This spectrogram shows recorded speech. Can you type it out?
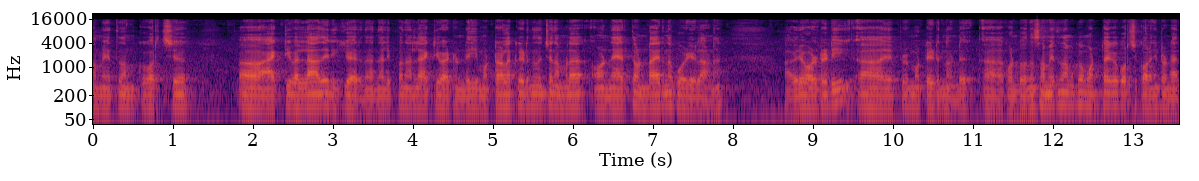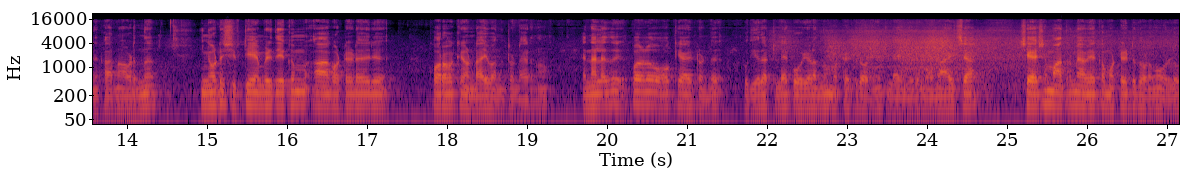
സമയത്ത് നമുക്ക് കുറച്ച് ആക്റ്റീവ് അല്ലാതെ ഇരിക്കുമായിരുന്നു എന്നാൽ ഇപ്പോൾ നല്ല ആക്റ്റീവായിട്ടുണ്ട്. ഈ മുട്ടകളൊക്കെ ഇടുന്നതെന്ന് വെച്ചാൽ നമ്മൾ നേരത്തെ ഉണ്ടായിരുന്ന കോഴികളാണ്. അവർ ഓൾറെഡി എപ്പോഴും മുട്ടയിടുന്നുണ്ട് കൊണ്ടുവന്ന സമയത്ത് നമുക്ക് മുട്ടയൊക്കെ കുറച്ച് കുറഞ്ഞിട്ടുണ്ടായിരുന്നു. കാരണം അവിടുന്ന് ഇങ്ങോട്ട് ഷിഫ്റ്റ് ചെയ്യുമ്പോഴത്തേക്കും ആ കൊട്ടയുടെ ഒരു കുറവൊക്കെ ഉണ്ടായി വന്നിട്ടുണ്ടായിരുന്നു. എന്നാൽ അത് ഇപ്പോൾ ഓക്കെ ആയിട്ടുണ്ട്. പുതിയ തട്ടിലെ കോഴികളൊന്നും മുട്ടയിട്ട് തുടങ്ങിയിട്ടില്ല. ഇനി ഒരു മൂന്നാഴ്ച ശേഷം മാത്രമേ അവയൊക്കെ മുട്ടയിട്ട് തുടങ്ങുകയുള്ളൂ.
